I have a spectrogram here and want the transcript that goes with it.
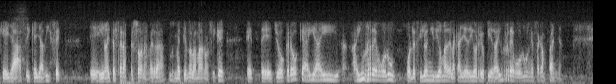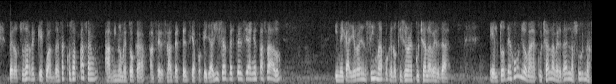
que ella hace y que ella dice, eh, y no hay terceras personas, ¿verdad?, metiendo la mano. Así que este, yo creo que ahí hay, hay un revolú, por decirlo en idioma de la calle Dios Río Piedra, hay un revolú en esa campaña. Pero tú sabes que cuando esas cosas pasan, a mí no me toca hacer esa advertencia, porque ya yo hice advertencia en el pasado y me cayeron encima porque no quisieron escuchar la verdad. El 2 de junio van a escuchar la verdad en las urnas.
